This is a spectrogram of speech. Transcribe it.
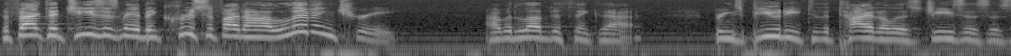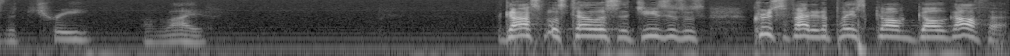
The fact that Jesus may have been crucified on a living tree, I would love to think that, brings beauty to the title as Jesus as the tree of life. The Gospels tell us that Jesus was crucified at a place called Golgotha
